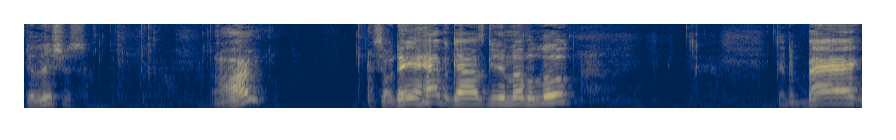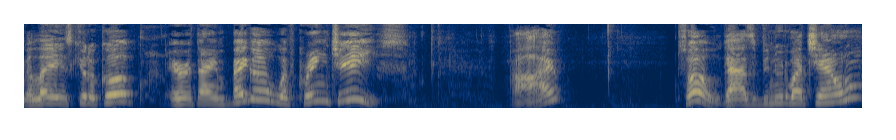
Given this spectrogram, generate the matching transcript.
delicious. Alright? So there you have it, guys. Get another look. At the bag, the Lay's Kettle Cook. Everything bagel with cream cheese. Alright? So, guys, if you're new to my channel,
